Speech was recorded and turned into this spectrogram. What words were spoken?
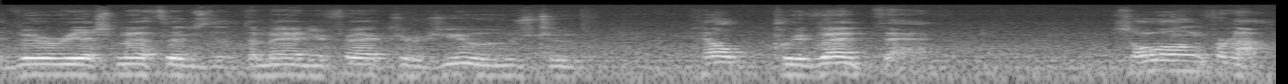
the various methods that the manufacturers use to help prevent that. So long for now.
